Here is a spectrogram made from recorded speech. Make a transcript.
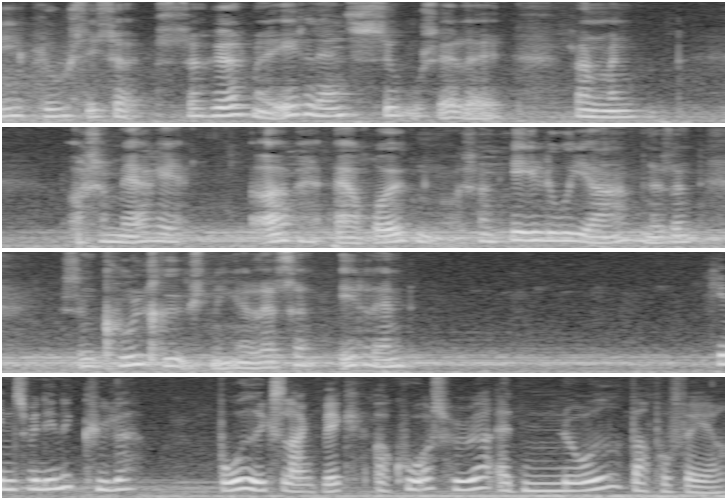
Lige pludselig, så, så hørte man et eller andet sus, eller sådan man, og så mærker jeg op af ryggen, og sådan helt ud i armene, sådan, sådan kuldgysning, eller sådan et eller andet. Hendes veninde Kylla boede ikke så langt væk, og kunne også høre, at noget var på færre.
